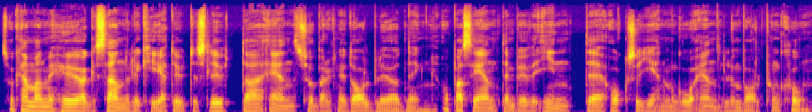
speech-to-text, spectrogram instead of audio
så kan man med hög sannolikhet utesluta en subarachnoidalblödning och patienten behöver inte också genomgå en lumbalpunktion.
